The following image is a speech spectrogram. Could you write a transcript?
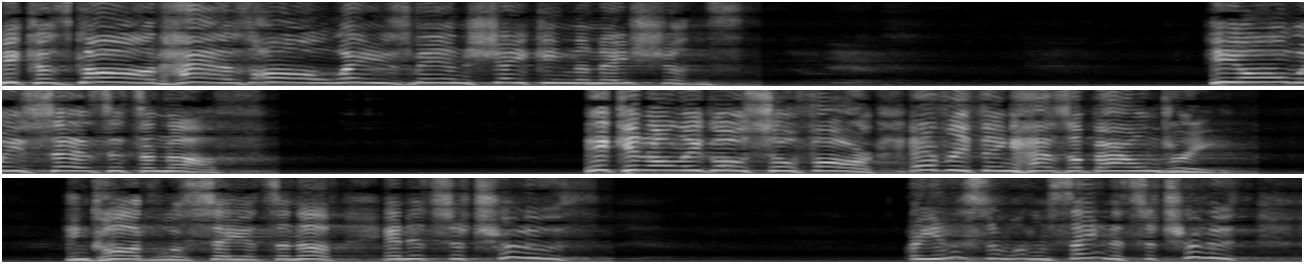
because God has always been shaking the nations. He always says it's enough. It can only go so far. Everything has a boundary. And God will say it's enough. And it's the truth. Are you listening to what I'm saying? It's the truth.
